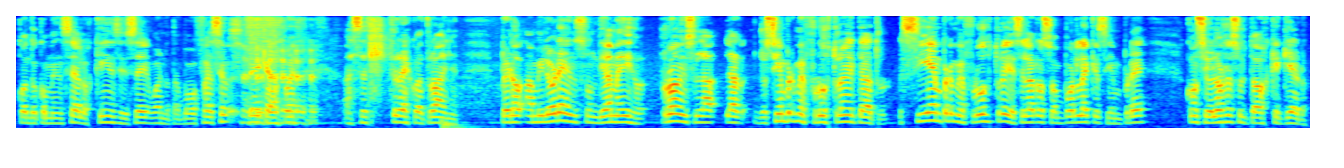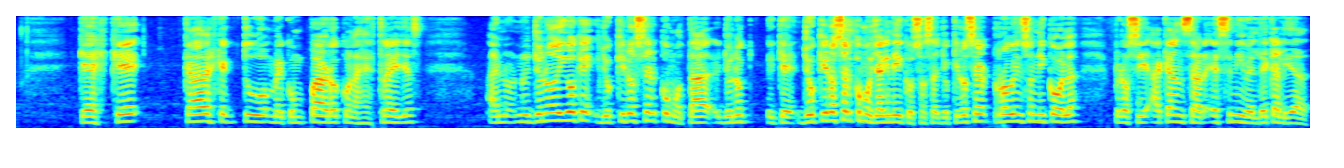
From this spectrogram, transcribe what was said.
cuando comencé a los 15, 16, bueno, tampoco fue hace décadas, fue hace 3, 4 años. Pero a mí Lorenzo un día me dijo, Robinson, la- yo siempre me frustro en el teatro, siempre me frustro y esa es la razón por la que siempre consigo los resultados que quiero. Que es que cada vez que actúo me comparo con las estrellas. Ah, no, yo no digo que yo quiero ser como tal, yo no que yo quiero ser como Jack Nicholson, o sea, yo quiero ser Robinson Nicola, pero sí alcanzar ese nivel de calidad.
